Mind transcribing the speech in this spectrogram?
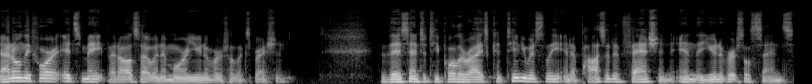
not only for its mate, but also in a more universal expression. This entity polarized continuously in a positive fashion in the universal sense,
